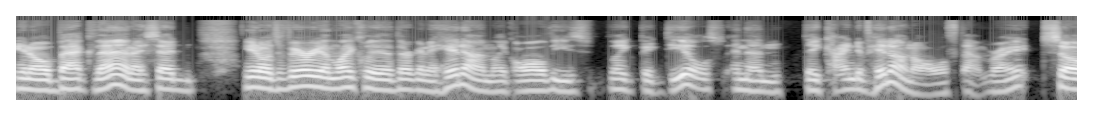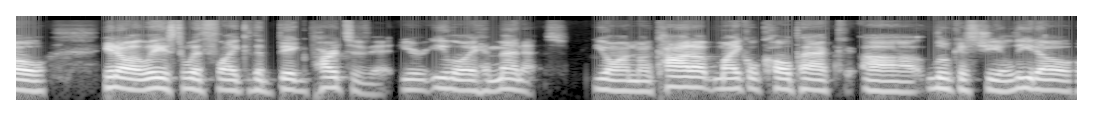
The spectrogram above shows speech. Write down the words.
you know, back then. I said, you know, it's very unlikely that they're going to hit on like all these like big deals. And then they kind of hit on all of them, right? So, you know, at least with like the big parts of it, your Eloy Jimenez, Yoan Moncada, Michael Kopech, uh, Lucas Giolito.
